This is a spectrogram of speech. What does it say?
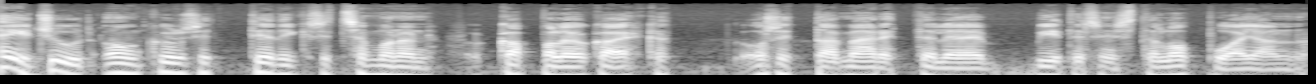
Hey Jude on kyllä sitten tietenkin sit semmoinen kappale, joka ehkä osittain määrittelee Beatlesin sitä loppuajan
